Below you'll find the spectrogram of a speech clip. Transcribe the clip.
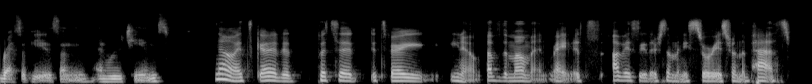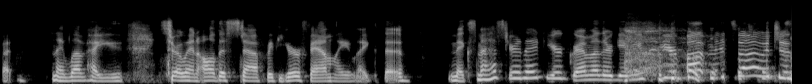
recipes and and routines. No it's good. It puts it it's very you know of the moment right it's obviously there's so many stories from the past but and i love how you throw in all this stuff with your family like the mix master that your grandmother gave you for your bat mitzvah, which is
